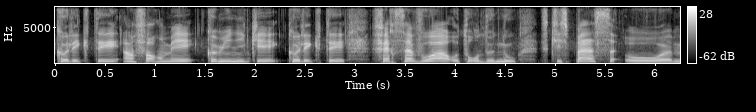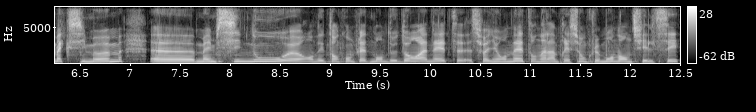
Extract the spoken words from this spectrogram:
collecter, informer, communiquer, collecter, faire savoir autour de nous ce qui se passe au maximum. même si nous, en étant complètement dedans, Annette, soyons honnêtes, on a l'impression que le monde entier le sait.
